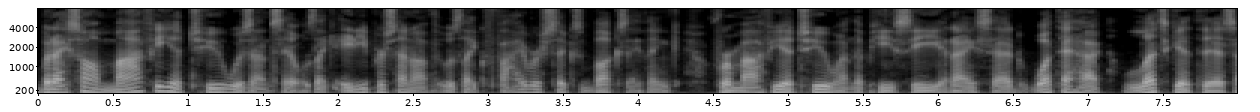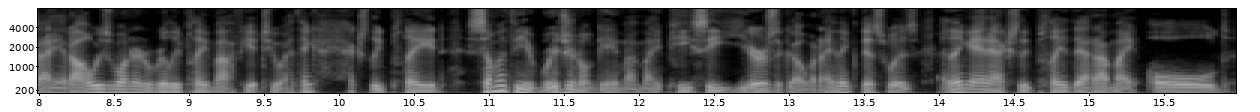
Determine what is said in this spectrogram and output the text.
But I saw Mafia 2 was on sale. It was like 80% off. It was like five or six bucks, I think, for Mafia 2 on the PC. And I said, what the heck? Let's get this. I had always wanted to really play Mafia 2. I think I actually played some of the original game on my PC years ago. And I think this was, I think I had actually played that on my old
